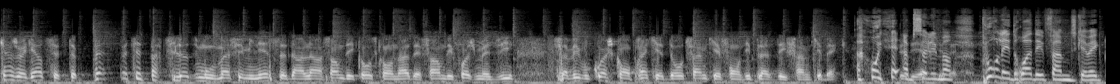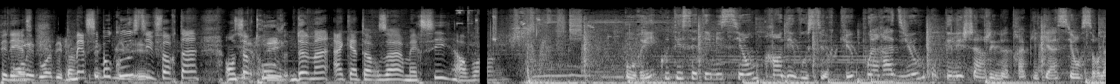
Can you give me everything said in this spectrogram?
quand je regarde cette pe- petite partie-là du mouvement féministe dans l'ensemble des causes qu'on a à défendre, des fois je me dis, savez-vous quoi, je comprends qu'il y a d'autres femmes qui ont fondé Place des femmes Québec. Oui, absolument. Pour les droits des femmes du Québec, PDS. Pour les droits des femmes Merci du Québec, beaucoup. Steve Fortin. On se retrouve demain à 14h. Merci. Au revoir. Pour écouter cette émission, rendez-vous sur cube.radio ou téléchargez notre application sur le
